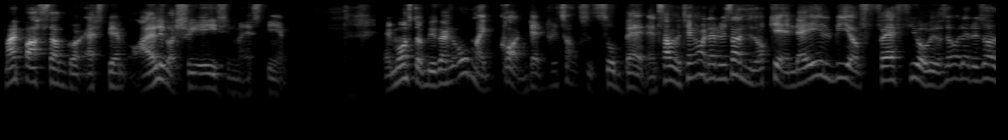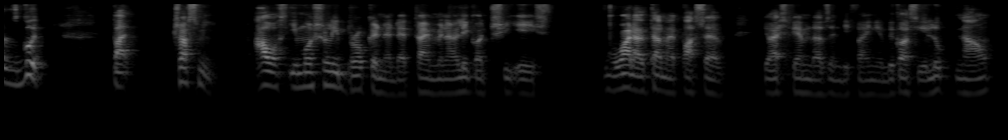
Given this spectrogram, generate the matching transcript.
my past self got SPM. I only got three A's in my SPM. And most of you guys, oh my God, that result is so bad. And some will think, oh, that result is okay. And there will be a fair few of you say, oh, that result is good. But trust me, I was emotionally broken at that time and I only got three A's. What I'll tell my past self, your SPM doesn't define you because you look now,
